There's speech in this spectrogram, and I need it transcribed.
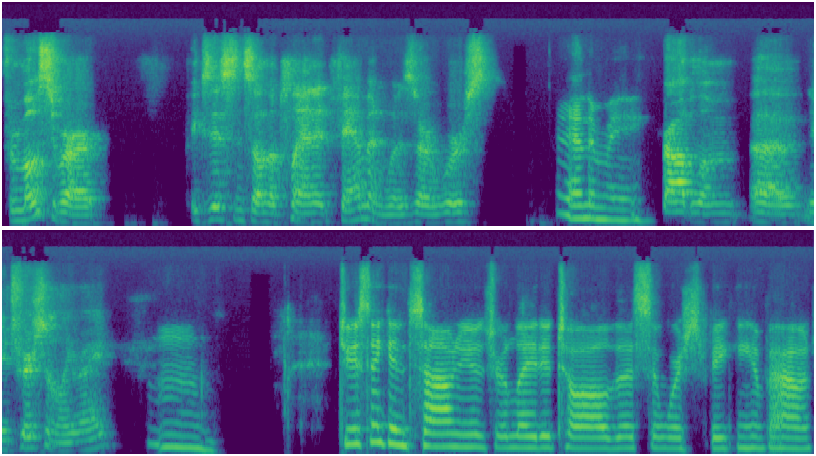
for most of our existence on the planet, famine was our worst Enemy. problem uh, nutritionally, right? Mm. Do you think insomnia is related to all this that we're speaking about?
